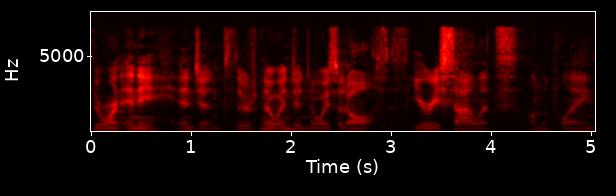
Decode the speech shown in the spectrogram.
there weren't any engines. There's no engine noise at all. It's this eerie silence on the plane.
